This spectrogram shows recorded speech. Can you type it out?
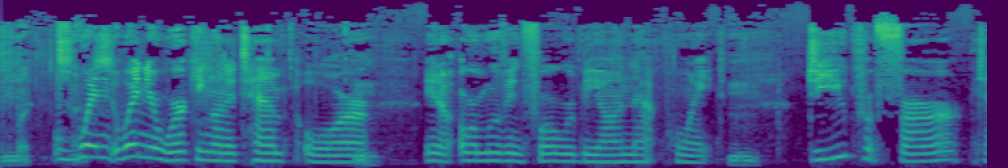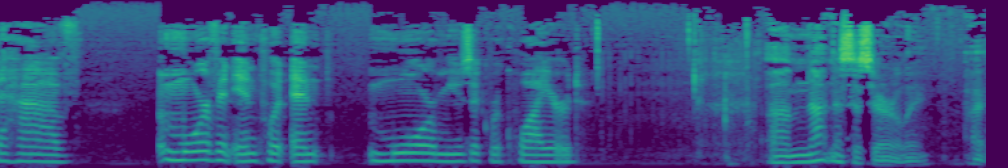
In what sense? When when you're working on a temp or mm-hmm. you know or moving forward beyond that point, mm-hmm. do you prefer to have more of an input and more music required? Um, not necessarily. I,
